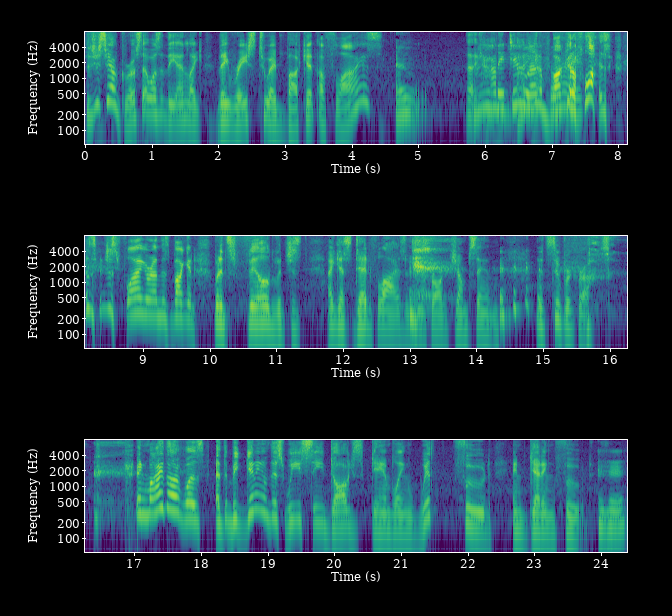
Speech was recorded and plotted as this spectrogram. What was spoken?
Did you see how gross that was at the end? Like they raced to a bucket of flies. Oh, Like, Well, how they do how do you get a love bucket of flies? Because they're just flying around this bucket, but it's filled with just, I guess, dead flies, and then the frog jumps in. It's super gross. And my thought was at the beginning of this, we see dogs gambling with food and getting food. Mm-hmm.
